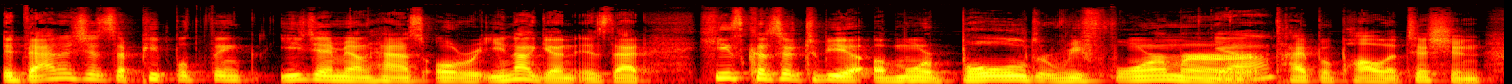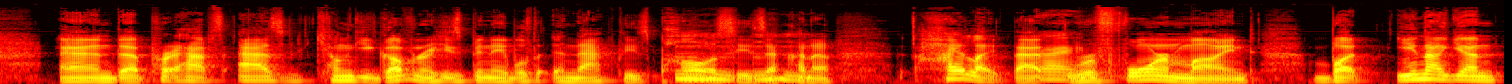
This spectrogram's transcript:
advantages that people think Lee Jae-myung has over Lee Nak-yeon is that he's considered to be a, a more bold reformer yeah. type of politician. And uh, perhaps as Gyeonggi governor, he's been able to enact these policies mm-hmm. that kind of highlight that right. reform mind. But Nak-yeon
